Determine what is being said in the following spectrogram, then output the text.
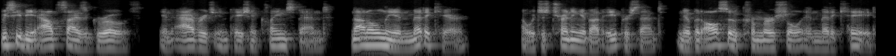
we see the outsized growth in average inpatient claim spend, not only in Medicare, uh, which is trending about 8%, you know, but also commercial and Medicaid.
